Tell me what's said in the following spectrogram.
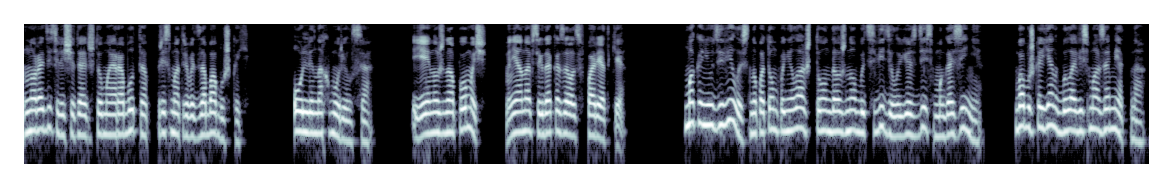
но родители считают, что моя работа — присматривать за бабушкой. Олли нахмурился. Ей нужна помощь? Мне она всегда казалась в порядке. Мака не удивилась, но потом поняла, что он, должно быть, видел ее здесь, в магазине. Бабушка Янг была весьма заметна.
